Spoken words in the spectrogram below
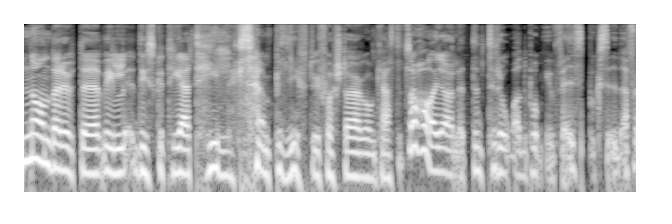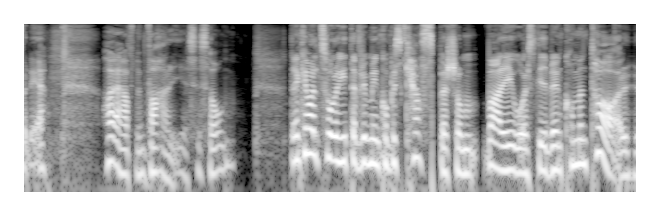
någon där ute vill diskutera till exempel Gift vid första ögonkastet så har jag en liten tråd på min Facebook-sida för det. har jag haft varje säsong. Den kan vara lite svår att hitta för det är min kompis Kasper som varje år skriver en kommentar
